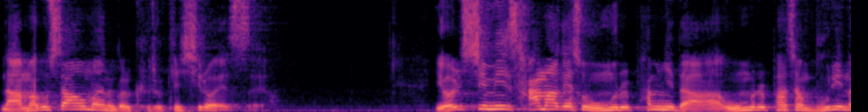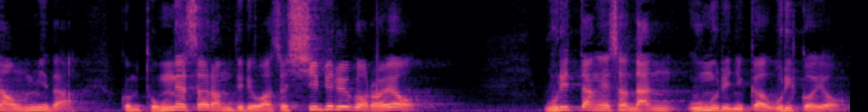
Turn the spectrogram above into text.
남하고 싸움하는 걸 그렇게 싫어했어요. 열심히 사막에서 우물을 팝니다. 우물을 파서 물이 나옵니다. 그럼 동네 사람들이 와서 시비를 걸어요. 우리 땅에서 난 우물이니까 우리 거요.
